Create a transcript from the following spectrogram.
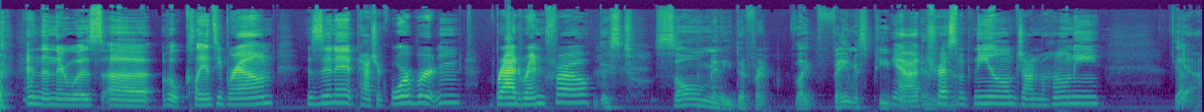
And then there was uh oh Clancy Brown is in it, Patrick Warburton, Brad Renfro, there's t- so many different like famous people yeah, in Tress there. MacNeille, John Mahoney, Yeah. yeah,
